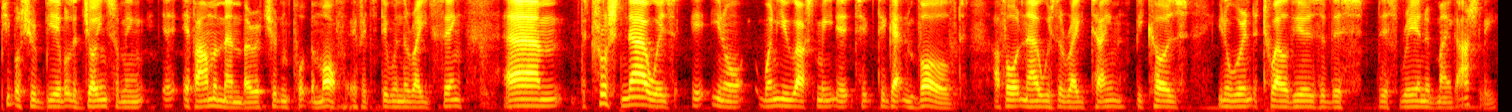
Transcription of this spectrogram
people should be able to join something. If I'm a member, it shouldn't put them off if it's doing the right thing. Um, the trust now is, you know, when you asked me to, to, to, get involved, I thought now was the right time because, you know, we're into 12 years of this, this reign of Mike Ashley.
